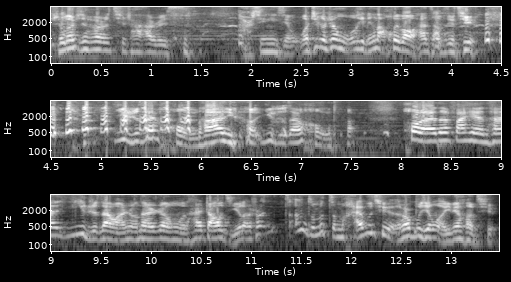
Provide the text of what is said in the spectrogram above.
什么时候去杀艾瑞斯？他说行行行，我这个任务我给领导汇报完，咱们就去。一直在哄他，你知道，一直在哄他。后来他发现他一直在完成他的任务，他还着急了，说咱们怎么怎么还不去？他说不行，我一定要去。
